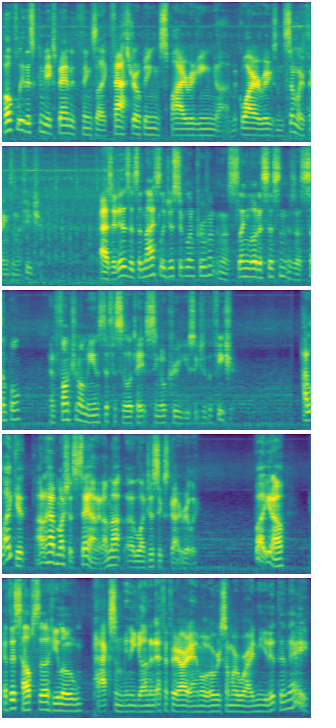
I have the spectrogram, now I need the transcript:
Hopefully this can be expanded to things like fast roping, SPIE rigging, uh, McGuire rigs, and similar things in the future. As it is, it's a nice logistical improvement, and the sling load assistant is a simple and functional means to facilitate single crew usage of the feature. I like it. I don't have much to say on it. I'm not a logistics guy, really. But, you know, if this helps the Helo pack some minigun and FFAR ammo over somewhere where I need it, then hey,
